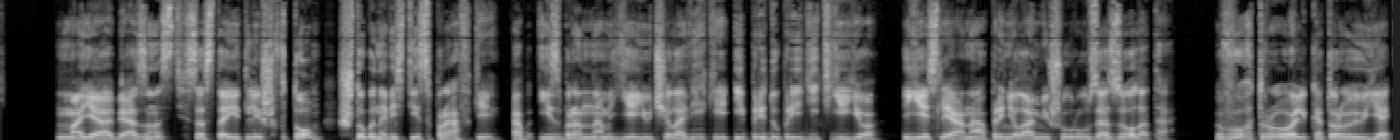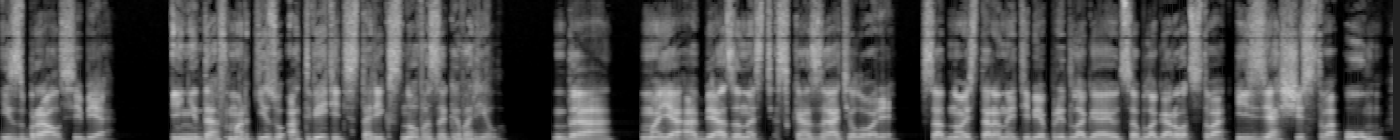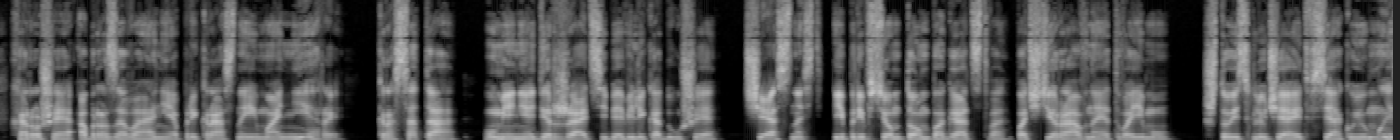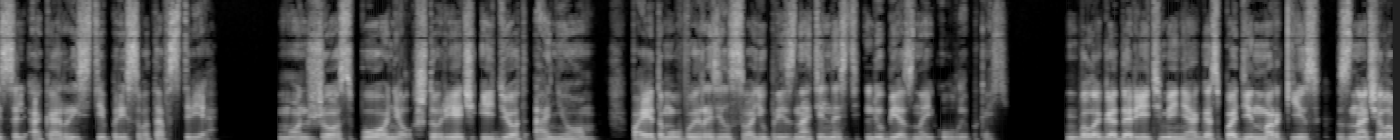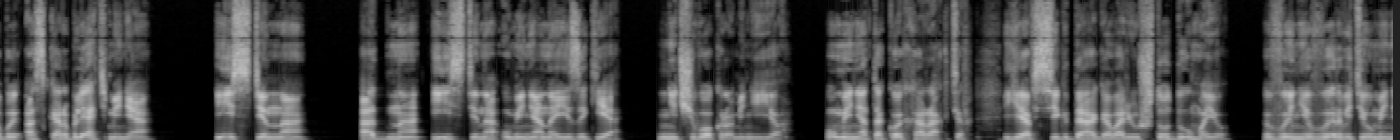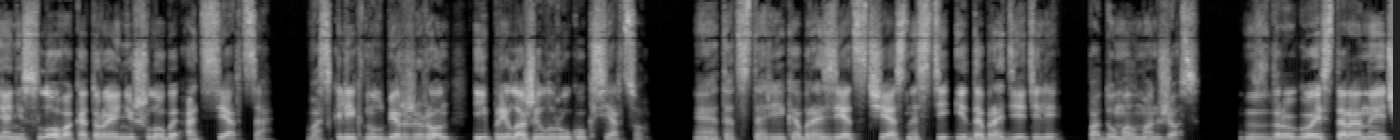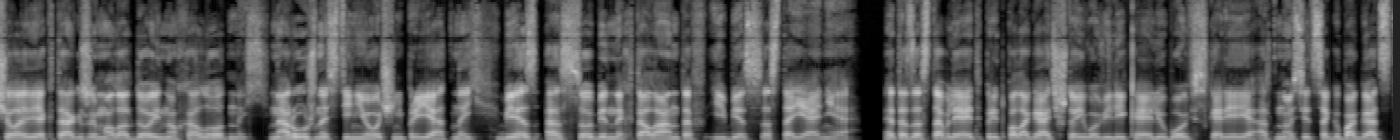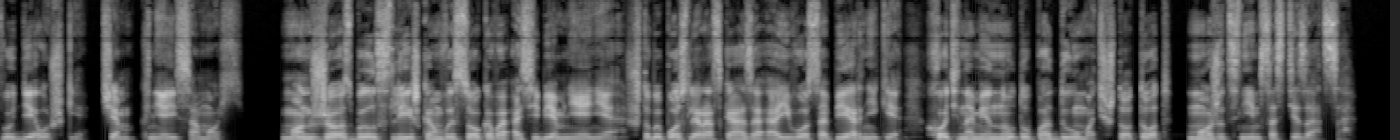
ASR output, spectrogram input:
Моя обязанность состоит лишь в том, чтобы навести справки об избранном ею человеке и предупредить ее, если она приняла мишуру за золото. Вот роль, которую я избрал себе. И не дав маркизу ответить, старик снова заговорил. «Да, моя обязанность сказать Лоре, с одной стороны, тебе предлагаются благородство, изящество, ум, хорошее образование, прекрасные манеры, красота, умение держать себя, великодушие, честность и при всем том богатство, почти равное твоему, что исключает всякую мысль о корысти при сватовстве. Монжос понял, что речь идет о нем, поэтому выразил свою признательность любезной улыбкой. Благодарить меня, господин Маркиз, значило бы оскорблять меня. Истинно. Одна истина у меня на языке. Ничего кроме нее. У меня такой характер. Я всегда говорю, что думаю. Вы не вырвете у меня ни слова, которое не шло бы от сердца. Воскликнул Бержерон и приложил руку к сердцу. «Этот старик — образец честности и добродетели», — подумал Манжос. С другой стороны, человек также молодой, но холодный, наружности не очень приятной, без особенных талантов и без состояния. Это заставляет предполагать, что его великая любовь скорее относится к богатству девушки, чем к ней самой. Монжос был слишком высокого о себе мнения, чтобы после рассказа о его сопернике хоть на минуту подумать, что тот может с ним состязаться.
